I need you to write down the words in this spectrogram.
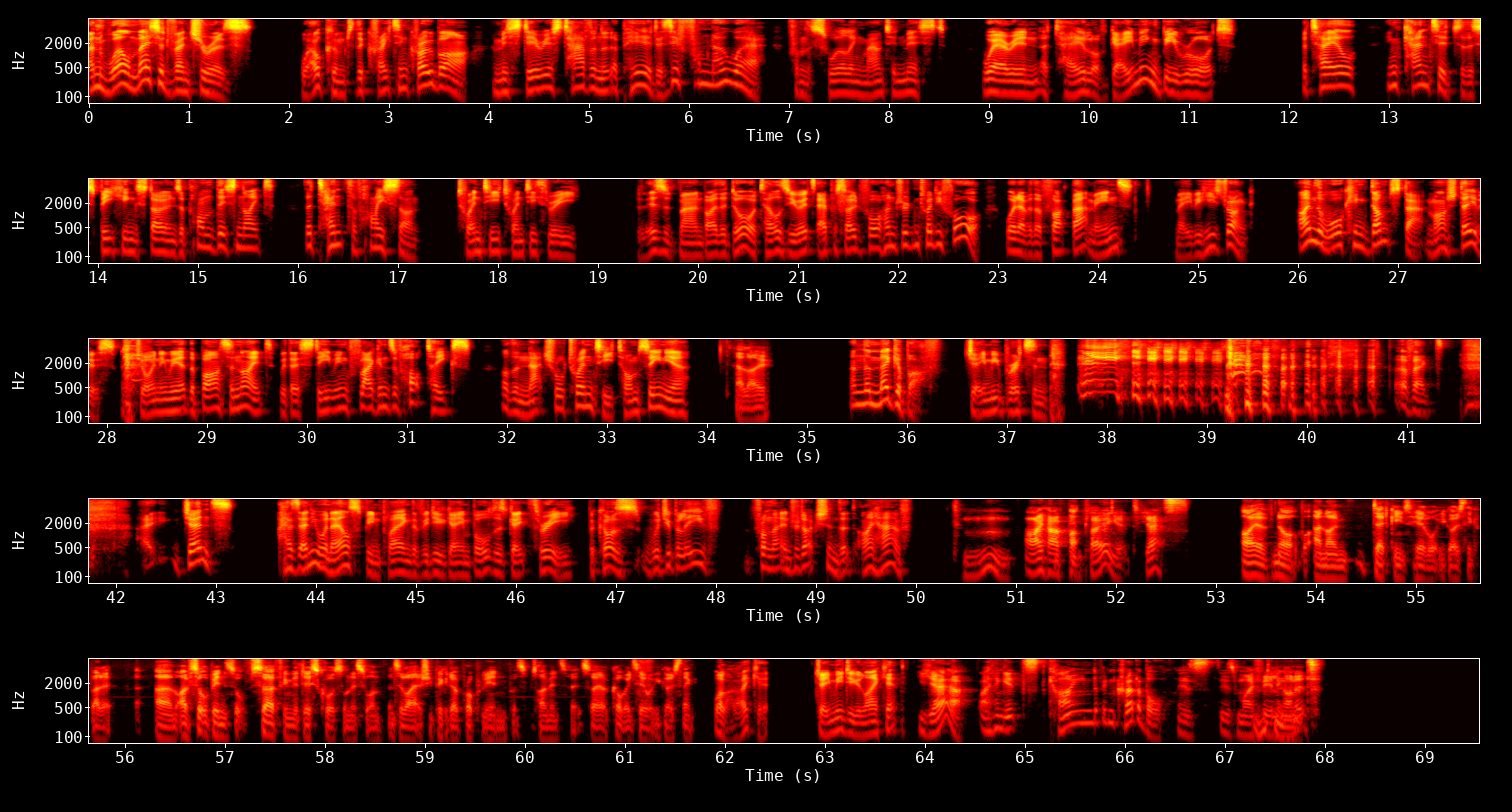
And well met, adventurers! Welcome to the Crate and Crowbar, a mysterious tavern that appeared as if from nowhere from the swirling mountain mist, wherein a tale of gaming be wrought. A tale encanted to the speaking stones upon this night, the 10th of High Sun, 2023. The lizard man by the door tells you it's episode 424, whatever the fuck that means. Maybe he's drunk. I'm the walking dumpstat, Marsh Davis, and joining me at the bar tonight with their steaming flagons of hot takes are the natural 20, Tom Senior, Hello. and the mega buff, Jamie Britton. Perfect. I, gents, has anyone else been playing the video game Baldur's Gate 3? Because would you believe from that introduction that I have? Mm, I have been playing it. Yes. I have not, and I'm dead keen to hear what you guys think about it. Um, I've sort of been sort of surfing the discourse on this one until I actually pick it up properly and put some time into it. So I can't wait to hear what you guys think. Well, I like it. Jamie, do you like it? Yeah, I think it's kind of incredible. Is is my feeling on Mhm. it?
